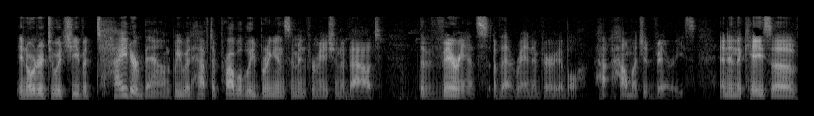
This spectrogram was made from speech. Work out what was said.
in order to achieve a tighter bound, we would have to probably bring in some information about the variance of that random variable, how much it varies. And in the case of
